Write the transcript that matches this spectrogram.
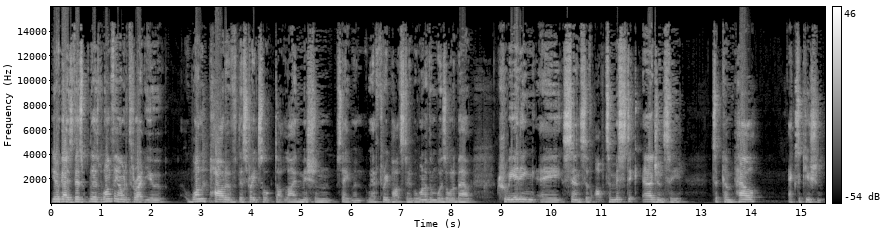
You know, guys, there's there's one thing I want to throw at you. One part of the Straight Talk Live mission statement. We have three parts to it, but one of them was all about creating a sense of optimistic urgency to compel execution.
